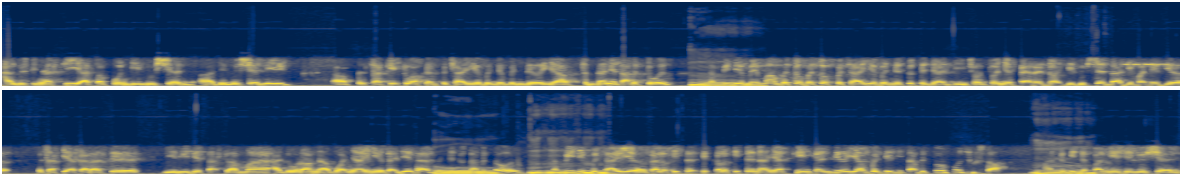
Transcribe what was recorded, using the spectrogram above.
halusinasi ataupun delusion. Uh, delusion ni uh, pesakit tu akan percaya benda-benda yang sebenarnya tak betul hmm. tapi dia memang betul-betul percaya benda tu terjadi contohnya paranoid delusion lah di mana dia pesakit akan rasa diri dia tak selamat ada orang nak buat nyaya kat dia kan benda oh. tu tak oh. betul hmm. tapi dia percaya kalau kita kalau kita nak yakinkan dia yang benda ni tak betul pun susah hmm. itu kita panggil delusion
